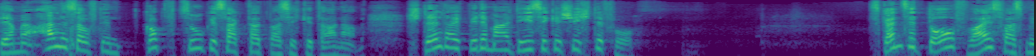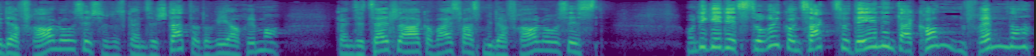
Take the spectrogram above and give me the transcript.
der mir alles auf den Kopf zugesagt hat, was ich getan habe. Stellt euch bitte mal diese Geschichte vor. Das ganze Dorf weiß, was mit der Frau los ist, oder das ganze Stadt oder wie auch immer. Ganze Zeltlager weiß, was mit der Frau los ist. Und die geht jetzt zurück und sagt zu denen, da kommt ein Fremder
